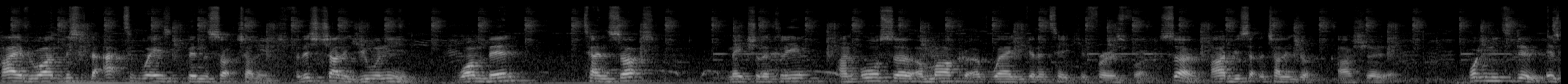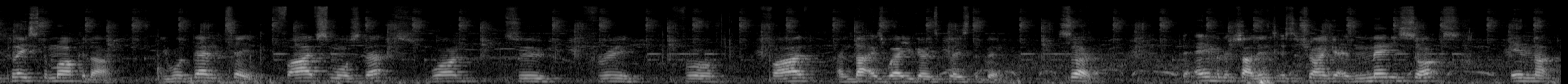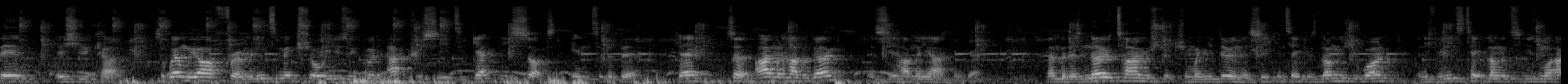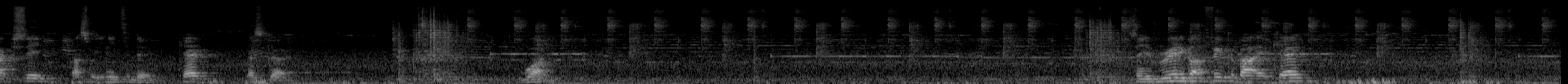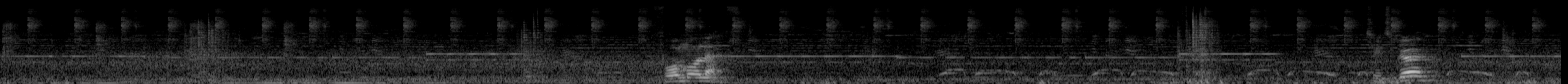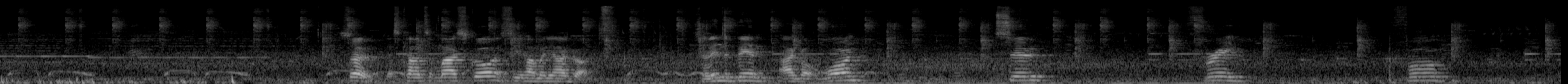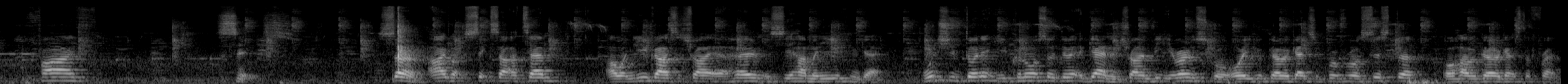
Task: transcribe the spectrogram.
Hi everyone, this is the Active Ways Bin the Sock Challenge. For this challenge you will need one bin, 10 socks, make sure they're clean, and also a marker of where you're going to take your throws from. So, how do we set the challenge up? I'll show you. What you need to do is place the marker down. You will then take five small steps, one, two, three, four, five, and that is where you're going to place the bin. So, the aim of the challenge is to try and get as many socks in that bin as you can. So when we are throwing, we need to make sure we're using good accuracy to get these socks into the bin. Okay? So I'm gonna have a go and see how many I can get. Remember, there's no time restriction when you're doing this, so you can take as long as you want, and if you need to take longer to use more accuracy, that's what you need to do. Okay? Let's go. One. So you've really got to think about it, okay? Four more left. Two to go. So let's count up my score and see how many I got. So in the bin, I got one, two, three, four, five, six. So I got six out of 10. I want you guys to try it at home and see how many you can get. Once you've done it, you can also do it again and try and beat your own score, or you could go against a brother or sister, or have a go against a friend.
